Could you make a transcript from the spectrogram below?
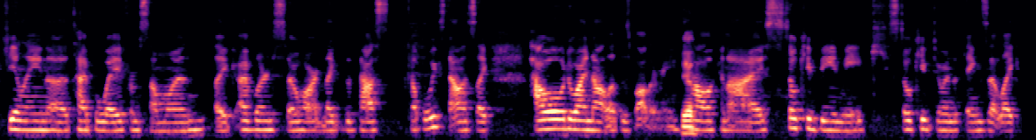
feeling a type of way from someone, like I've learned so hard, like the past couple weeks now, it's like, how do I not let this bother me? Yeah. How can I still keep being me, still keep doing the things that like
